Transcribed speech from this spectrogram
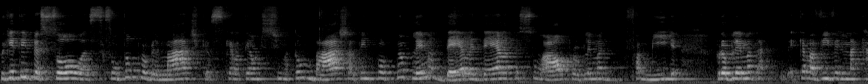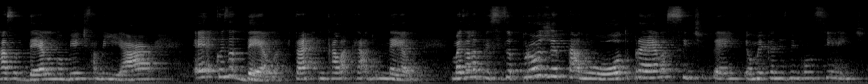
Porque tem pessoas que são tão problemáticas, que ela tem autoestima tão baixa, ela tem problema dela, é dela pessoal, problema de família, problema da, que ela vive ali na casa dela, no ambiente familiar, é coisa dela, que tá encalacrado nela. Mas ela precisa projetar no outro para ela se sentir bem, é um mecanismo inconsciente.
